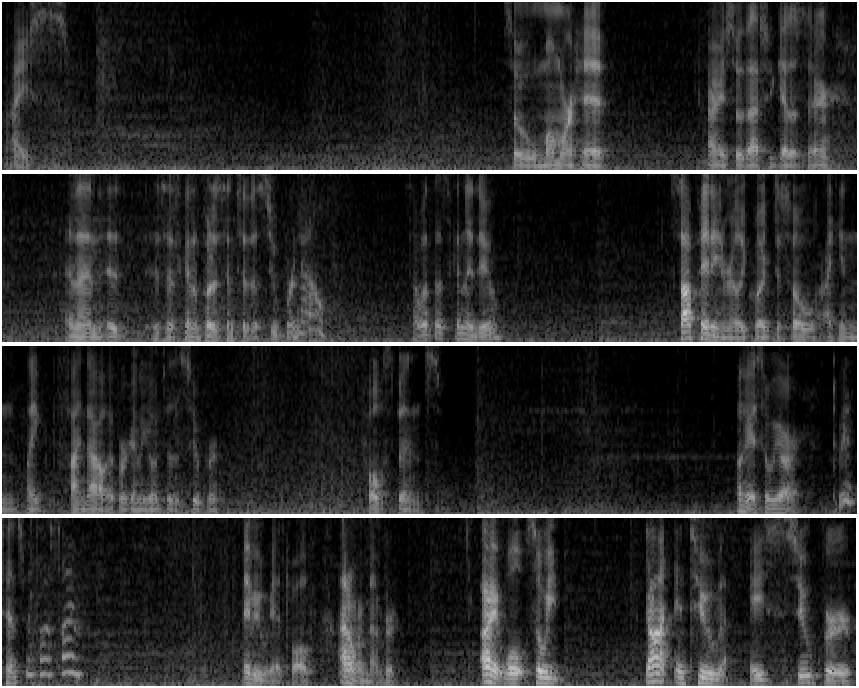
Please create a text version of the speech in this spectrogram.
Nice. So one more hit. Alright, so that should get us there. And then it, is this going to put us into the super now? Is that what that's going to do? Stop hitting really quick, just so I can, like, find out if we're going to go into the super. 12 spins. Okay, so we are. Do we have 10 spins last time? Maybe we had 12. I don't remember. Alright, well, so we got into a super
